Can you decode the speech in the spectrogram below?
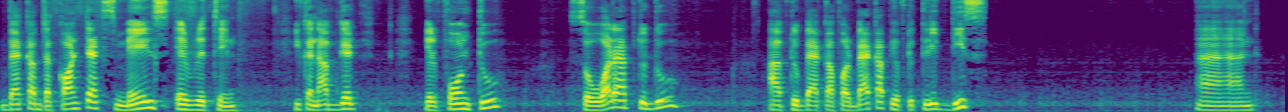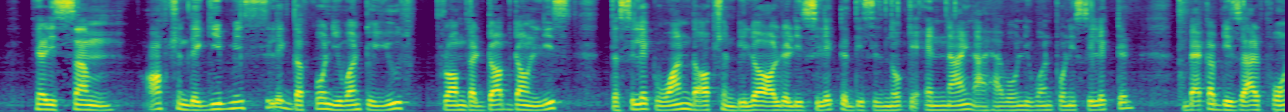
backup the contacts mails everything. You can upgrade your phone too so what I have to do I have to backup for backup you have to click this. And here is some option they give me. Select the phone you want to use from the drop down list. The select one the option below already selected. This is Nokia N9 I have only one phone is selected. Backup desired phone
